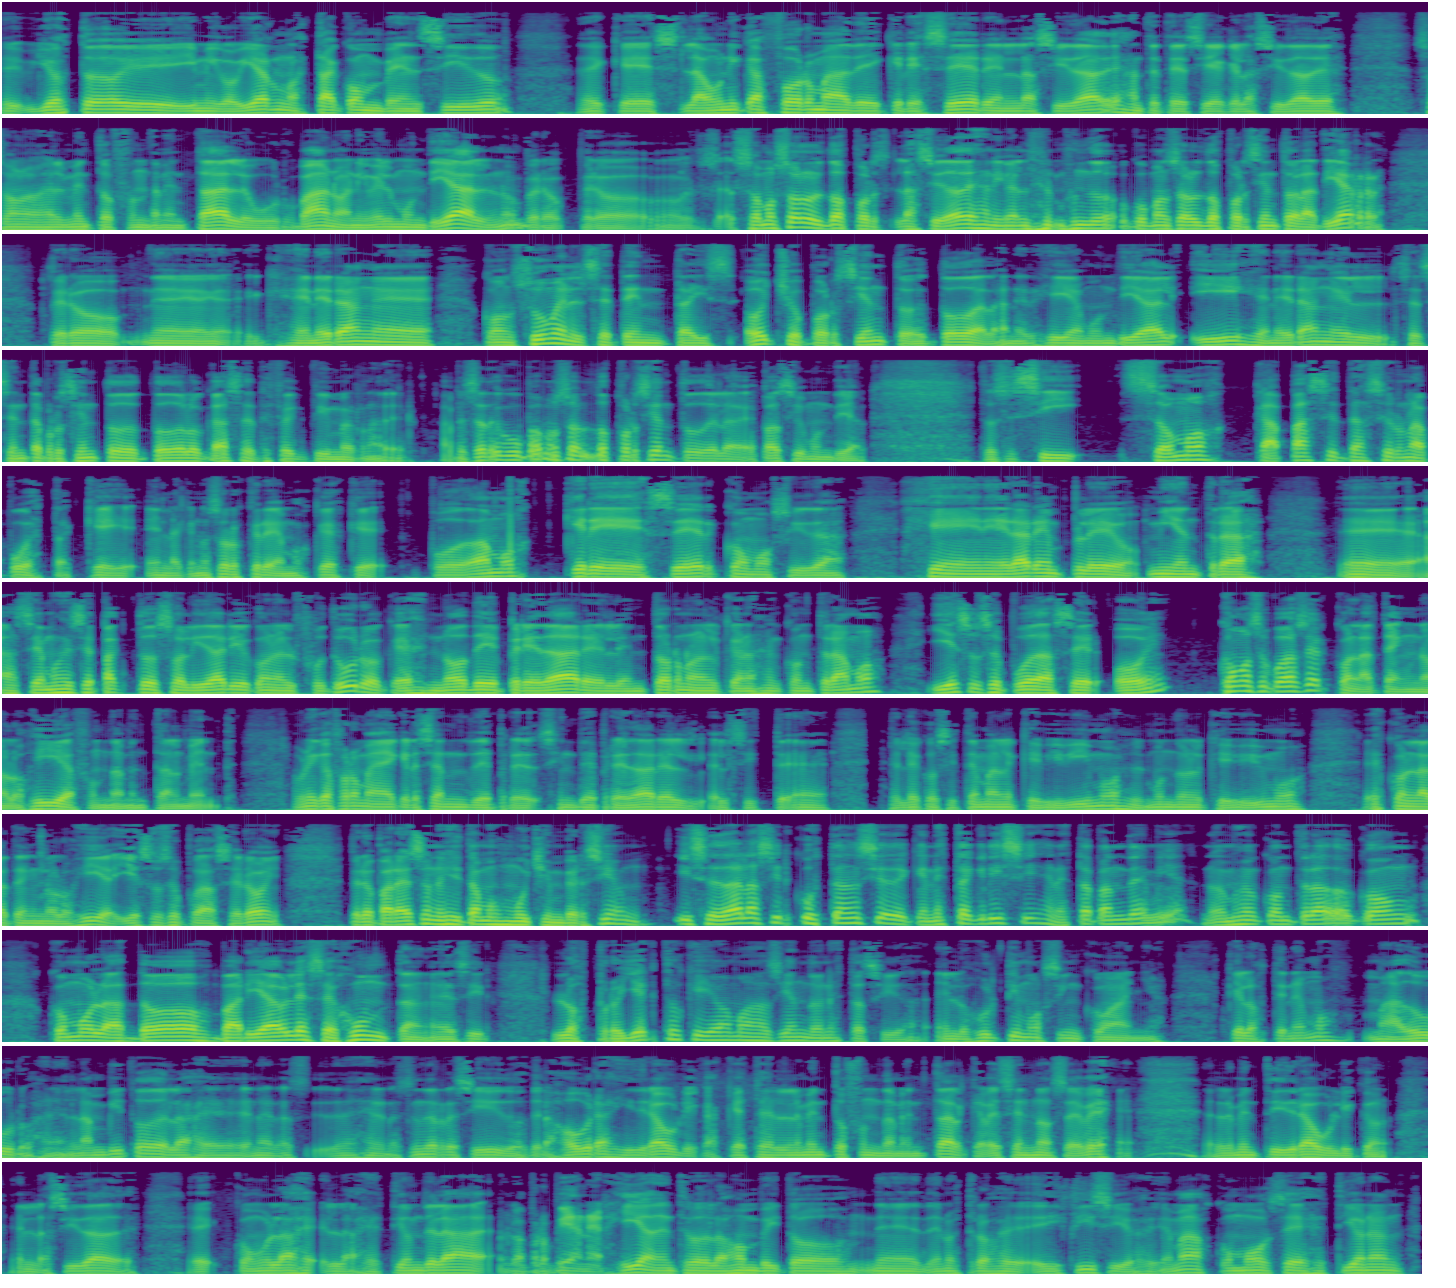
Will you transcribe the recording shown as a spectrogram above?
Eh, yo estoy y mi gobierno está convencido de que es la única forma de crecer en las ciudades. Antes te decía que las ciudades son los elementos fundamentales, urbanos a nivel mundial, ¿no? Pero, pero somos solo el 2%, las ciudades a nivel del mundo ocupan solo el 2% de la tierra, pero eh, generan, eh, consumen el 78% de toda la energía mundial y generan el 60% de todo lo que hace de efecto invernadero, a pesar de que ocupamos solo el 2% del espacio mundial. Entonces, si somos capaces de hacer una apuesta que en la que nosotros creemos, que es que podamos crecer como ciudad, generar empleo, mientras eh, hacemos ese pacto solidario con el futuro, que es no depredar el entorno en el que nos encontramos, y eso se puede hacer hoy. ¿Cómo se puede hacer? Con la tecnología, fundamentalmente. La única forma de crecer sin depredar el, el, ecosistema en el que vivimos, el mundo en el que vivimos, es con la tecnología, y eso se puede hacer hoy. Pero para eso necesitamos mucha inversión. Y se da la circunstancia de que en esta crisis, en esta pandemia, nos hemos encontrado con cómo las dos variables se juntan. Es decir, los proyectos que llevamos haciendo en esta ciudad en los últimos cinco años, que los tenemos maduros en el ámbito de la generación de residuos, de las obras hidráulicas, que este es el elemento fundamental, que a veces no se ve, el elemento hidráulico en la ciudad eh, como la, gestión de la, propia energía dentro de los ámbitos de, nuestros edificios y demás, cómo se gestionan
